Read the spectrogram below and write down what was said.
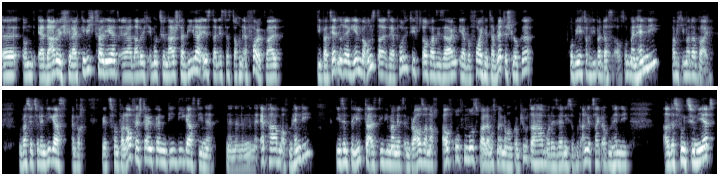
äh, und er dadurch vielleicht Gewicht verliert, er dadurch emotional stabiler ist, dann ist das doch ein Erfolg, weil die Patienten reagieren bei uns da sehr positiv drauf, weil sie sagen, ja, bevor ich eine Tablette schlucke, probiere ich doch lieber das aus. Und mein Handy habe ich immer dabei. Und was wir zu den Digas einfach jetzt vom Verlauf feststellen können, die Digas, die eine, eine, eine App haben auf dem Handy, die sind beliebter als die, die man jetzt im Browser noch aufrufen muss, weil da muss man immer noch einen Computer haben oder sie werden nicht so gut angezeigt auf dem Handy. Also das funktioniert.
